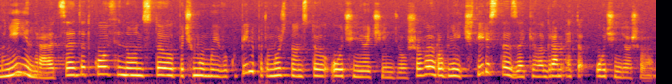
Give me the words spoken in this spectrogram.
Мне не нравится этот кофе, но он стоил, почему мы его купили? Потому что он стоил очень-очень дешево, рублей 400 за килограмм, это очень дешево.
